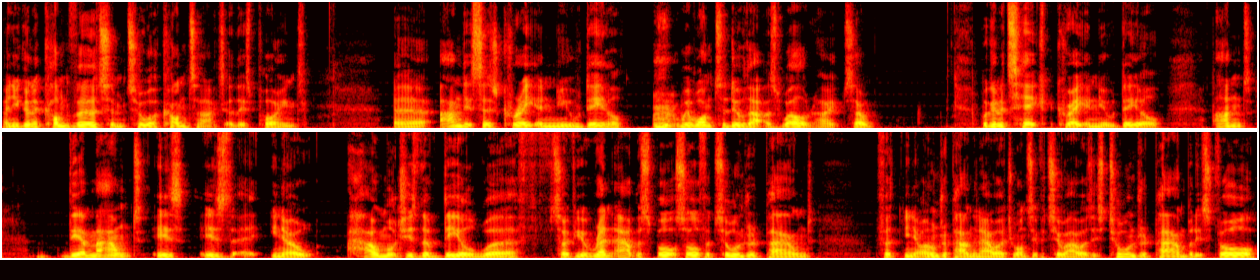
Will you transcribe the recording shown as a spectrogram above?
and you're going to convert them to a contact at this point. Uh, and it says create a new deal. We want to do that as well right? So we're going to tick create a new deal. And the amount is is you know how much is the deal worth? So if you rent out the sports hall for two hundred pound for you know hundred pound an hour, you want it for two hours, it's two hundred pound, but it's for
